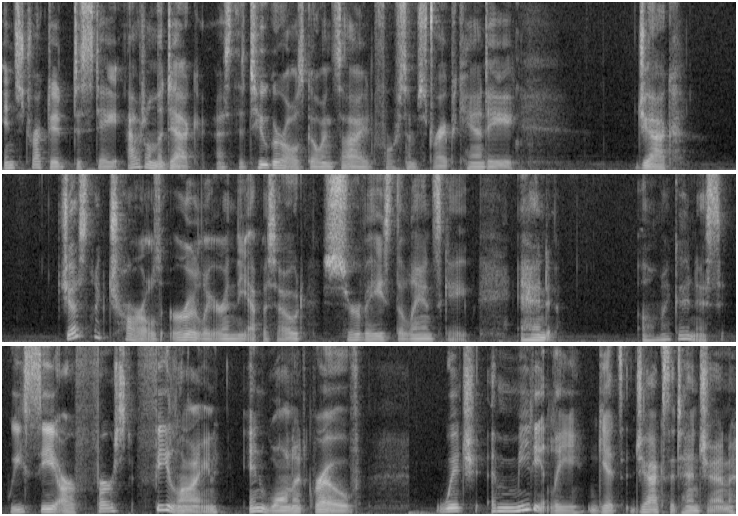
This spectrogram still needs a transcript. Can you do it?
instructed to stay out on the deck as the two girls go inside for some striped candy. Jack, just like Charles earlier in the episode, surveys the landscape, and oh my goodness, we see our first feline in Walnut Grove, which immediately gets Jack's attention.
